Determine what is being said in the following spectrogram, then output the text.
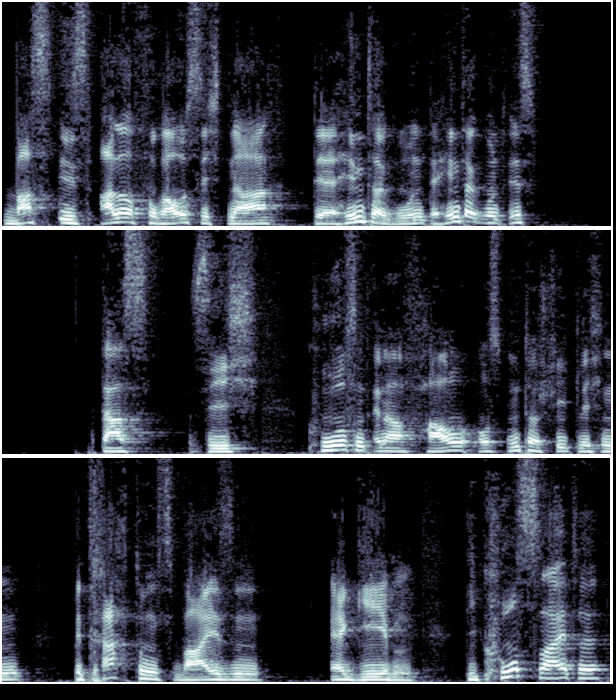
was ist aller Voraussicht nach der Hintergrund? Der Hintergrund ist, dass sich Kurs und NAV aus unterschiedlichen Betrachtungsweisen ergeben. Die Kursseite,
